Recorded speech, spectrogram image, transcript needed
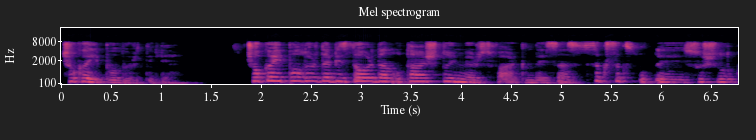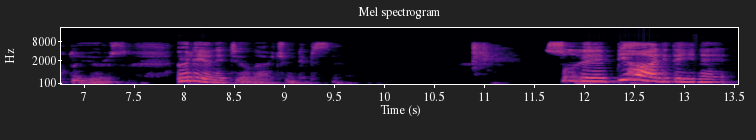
Çok ayıp olur dili. Çok ayıp olur da biz de oradan utanç duymuyoruz farkındaysanız. Sık sık e, suçluluk duyuyoruz. Öyle yönetiyorlar çünkü bizi. So, e, bir hali de yine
